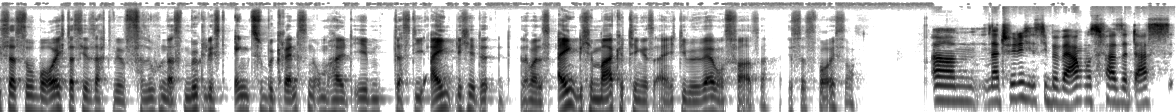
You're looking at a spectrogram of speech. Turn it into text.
ist das so bei euch, dass ihr sagt, wir versuchen das möglichst eng zu begrenzen, um halt eben, dass die eigentliche, sag mal, das eigentliche Marketing ist eigentlich die Bewerbungsphase? Ist das bei euch so? Ähm, natürlich ist die Bewerbungsphase das,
